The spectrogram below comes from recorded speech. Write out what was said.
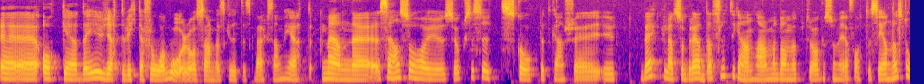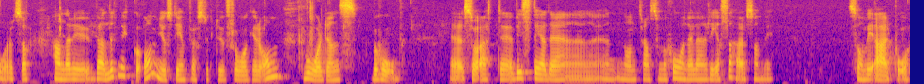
Eh, och eh, det är ju jätteviktiga frågor och samhällskritisk verksamhet. Men eh, sen så har ju successivt scopet kanske utvecklats och breddats lite grann här med de uppdrag som vi har fått det senaste året så handlar det ju väldigt mycket om just infrastrukturfrågor, om vårdens behov. Eh, så att eh, visst är det någon transformation eller en resa här som vi, som vi är på.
